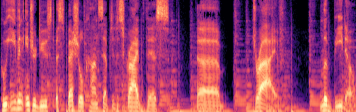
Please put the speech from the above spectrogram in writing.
who even introduced a special concept to describe this, uh, drive libido.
